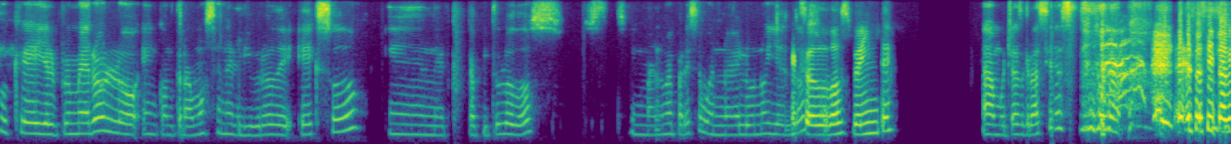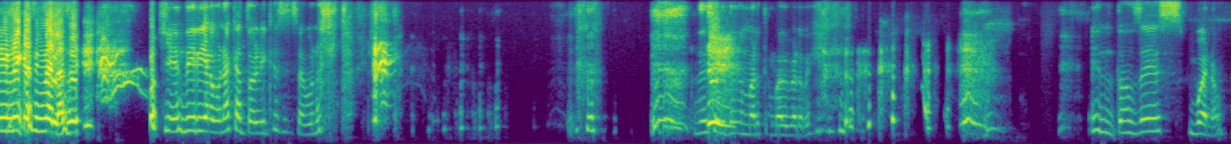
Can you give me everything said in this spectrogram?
Ok, el primero lo encontramos en el libro de Éxodo, en el capítulo 2, si mal no me parece, bueno, el 1 y el 2. Éxodo 2, 20. Ah, muchas gracias. Esa cita bíblica sí me la sé. ¿Quién diría una católica se sabe una cita bíblica? No es cierto, Martín Valverde. Entonces, bueno,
